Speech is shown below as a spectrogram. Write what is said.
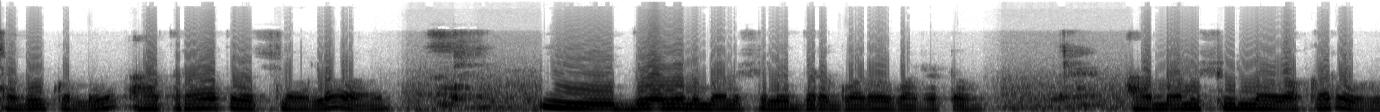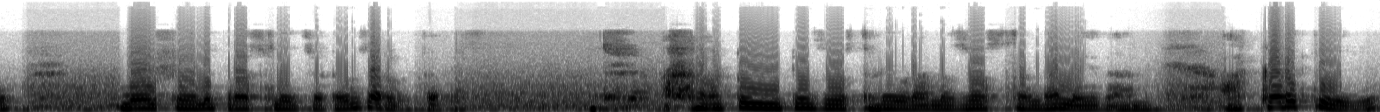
చదువుకున్నాం. ఆ తర్వాత వచనంలో ఈ దేవుని మనుషులు ఇద్దరు గొడవ పడటం ఆ మనుషుల్లో ఒకరు మోషని ప్రశ్నించడం జరుగుతుంది. అటు ఇటు చూస్తాడు ఎవడన్నా చూస్తుందా లేదా అని. అక్కడికి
